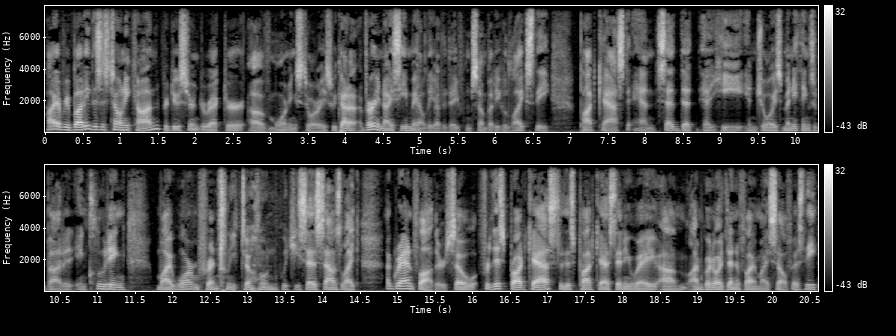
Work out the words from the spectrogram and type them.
Hi, everybody. This is Tony Kahn, the producer and director of Morning Stories. We got a, a, very nice email the other day from somebody who likes the podcast and said that uh, he enjoys many things about it, including my warm, friendly tone, which he says sounds like a grandfather. So, for this broadcast, this podcast anyway, um, I'm going to identify myself as the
